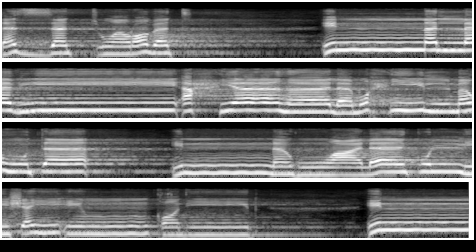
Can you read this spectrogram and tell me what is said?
اهتزت وربت إن الذي أحياها لمحيي الموتى إنه على كل شيء قدير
